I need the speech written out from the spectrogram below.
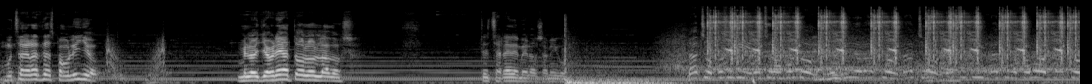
Muchas gracias, Paulinho. Me lo llevaré a todos los lados. Te echaré de menos, amigo. Nacho, ponte aquí, Nacho, la foto. Nacho, Nacho, Nacho, Nacho, Nacho, por favor, Nacho,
